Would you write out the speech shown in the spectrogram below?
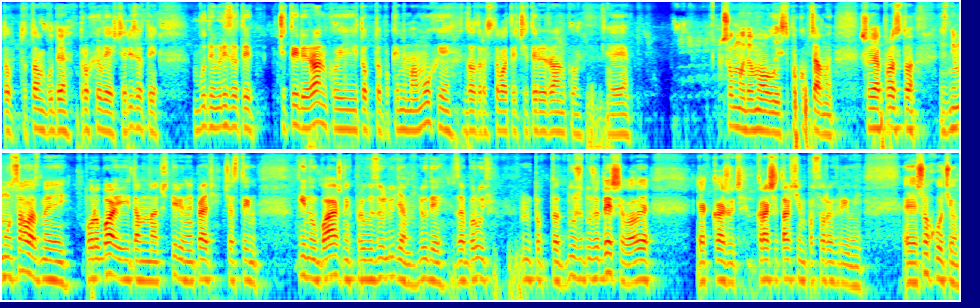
Тобто там буде трохи легше різати. Будемо різати 4 ранку, і тобто, поки нема мухи, завтра вставати 4 ранку. Е, що ми домовились з покупцями? Що я просто зніму сало з неї, порубаю її там на 4-5 частин, кину в багажник, привезу людям, люди заберуть. Ну, тобто дуже-дуже дешево, але, як кажуть, краще так, ніж по 40 гривень. Е, що хочу?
